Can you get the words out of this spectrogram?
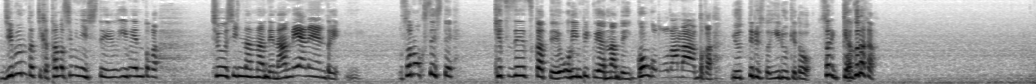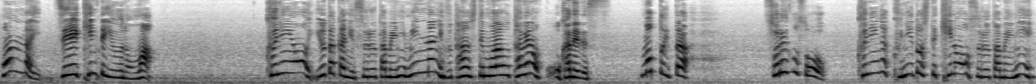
自分たちが楽しみにしているイベントが中止なんなんでなんでやねんとそのくせして血税使ってオリンピックやんなんて言語道断だとか言ってる人いるけどそれ逆だから。本来税金っていうのは国を豊かにするためにみんなに負担してもらうためのお金です。もっと言ったらそれこそ国が国として機能するために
